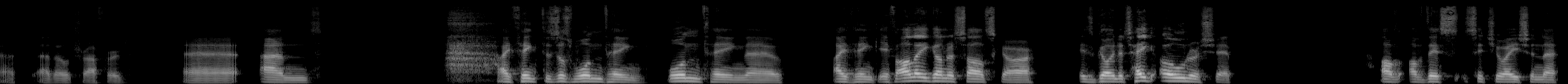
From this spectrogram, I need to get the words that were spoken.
at, at Old Trafford. Uh, and I think there's just one thing, one thing now. I think if Ole Gunnar Solskjaer is going to take ownership of of this situation now,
